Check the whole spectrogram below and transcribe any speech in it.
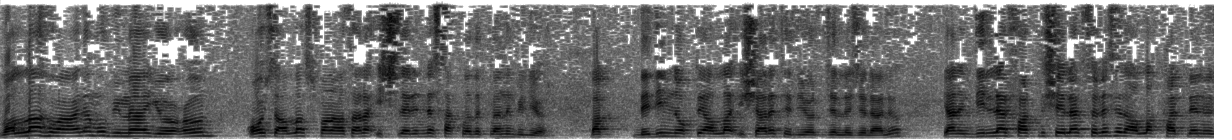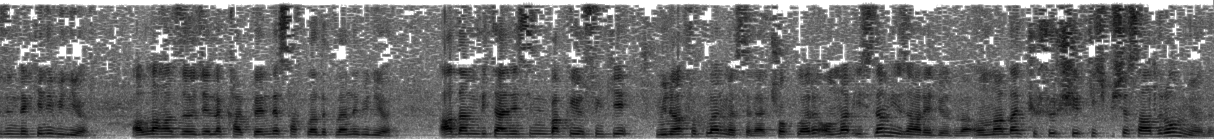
Vallahu alemu bima yu'un. Oysa Allah Subhanahu Teala içlerinde sakladıklarını biliyor. Bak dediğim noktaya Allah işaret ediyor Celle Celaluhu. Yani diller farklı şeyler söylese de Allah kalplerin özündekini biliyor. Allah Azze ve Celle kalplerinde sakladıklarını biliyor. Adam bir tanesinin bakıyorsun ki münafıklar mesela çokları onlar İslam izhar ediyordular. Onlardan küfür, şirk hiçbir şey sadır olmuyordu.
